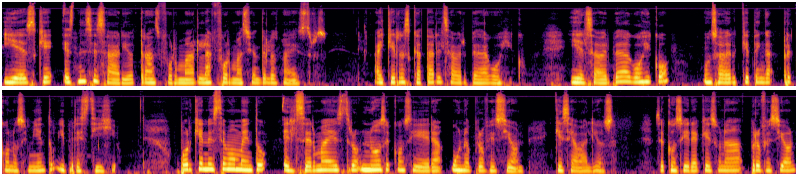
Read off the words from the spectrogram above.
y es que es necesario transformar la formación de los maestros. Hay que rescatar el saber pedagógico y el saber pedagógico un saber que tenga reconocimiento y prestigio. Porque en este momento el ser maestro no se considera una profesión que sea valiosa. Se considera que es una profesión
